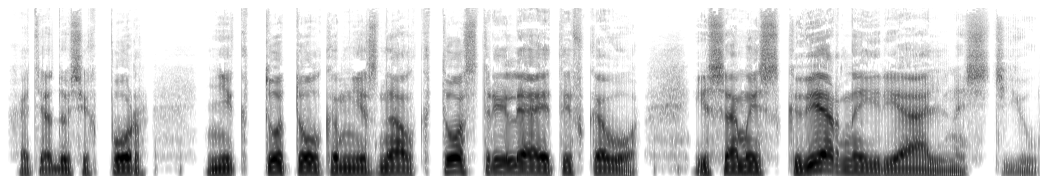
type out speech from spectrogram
хотя до сих пор Никто толком не знал, кто стреляет и в кого, и самой скверной реальностью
